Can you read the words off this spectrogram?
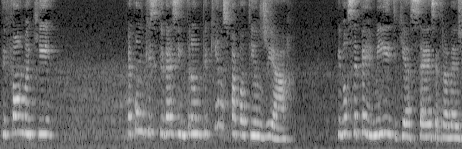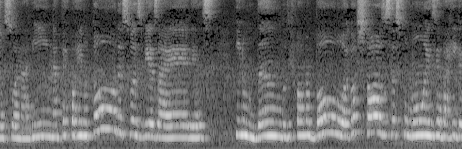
de forma que é como que se estivesse entrando pequenos pacotinhos de ar e você permite que acesse através da sua narina, percorrendo todas as suas vias aéreas, inundando de forma boa, gostosa os seus pulmões e a barriga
